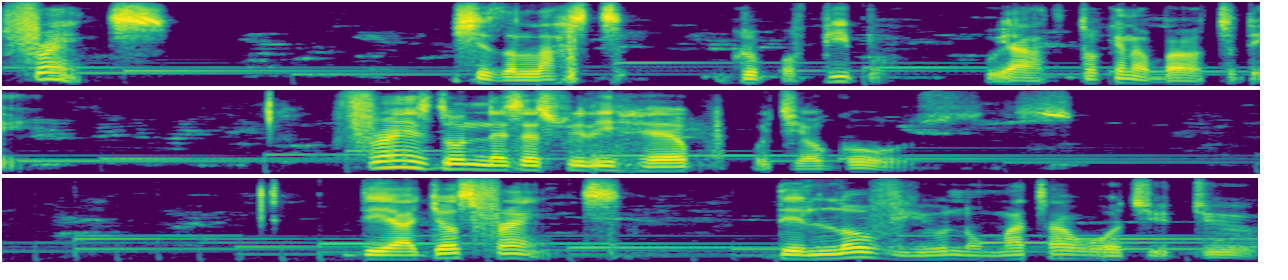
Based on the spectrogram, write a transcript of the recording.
Friends which is the last group of people we are talking about today. Friends don't necessarily help with your goals, they are just friends. They love you no matter what you do.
